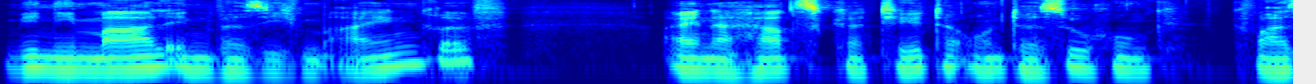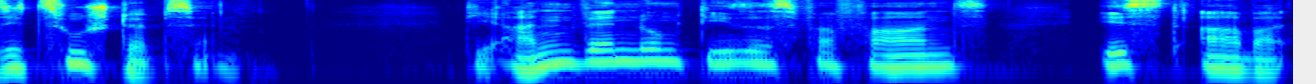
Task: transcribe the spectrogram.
minimalinvasiven Eingriff einer Herzkatheteruntersuchung quasi zustöpseln. Die Anwendung dieses Verfahrens ist aber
